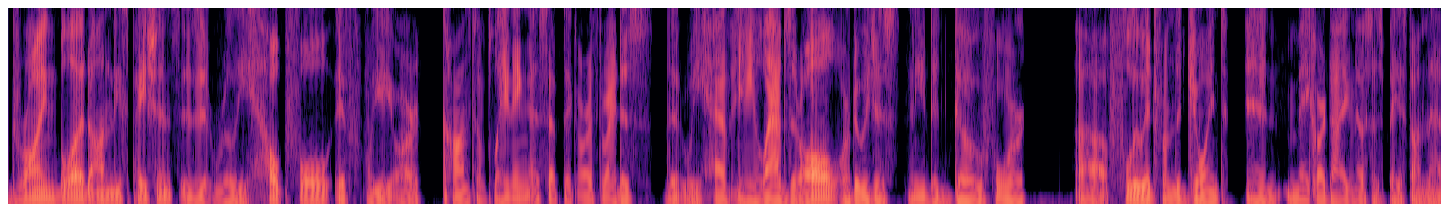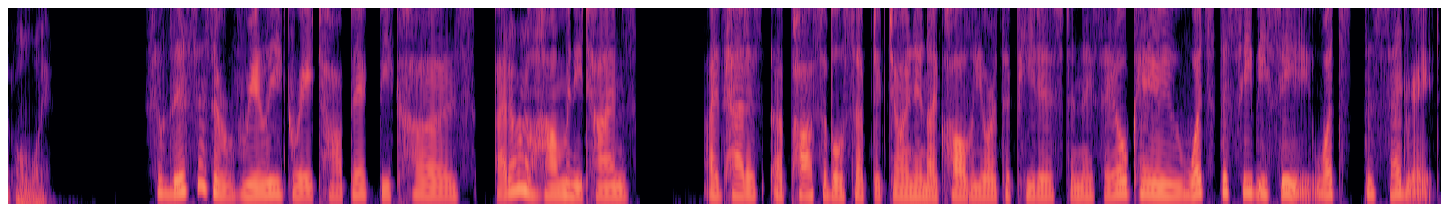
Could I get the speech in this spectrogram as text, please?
drawing blood on these patients? Is it really helpful if we are contemplating a septic arthritis that we have any labs at all, or do we just need to go for uh, fluid from the joint and make our diagnosis based on that only? So, this is a really great topic because I don't know how many times I've had a, a, possible septic joint and I call the orthopedist and they say, okay, what's the CBC? What's the SED rate?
